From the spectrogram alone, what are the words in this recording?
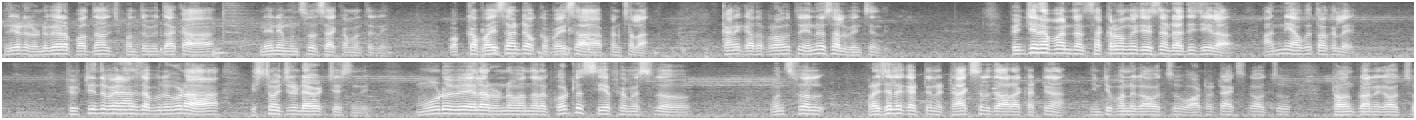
ఎందుకంటే రెండు వేల పద్నాలుగు పంతొమ్మిది దాకా నేనే మున్సిపల్ శాఖ మంత్రిని. ఒక్క పైసా అంటే ఒక్క పైసా పెంచలా. కానీ గత ప్రభుత్వం ఎన్నోసార్లు పెంచింది. పెంచిన పని దాన్ని సక్రమంగా చేసినట్టు అది చేయలే. అన్నీ అవకతవకలే. ఫిఫ్టీన్త్ ఫైనాన్స్ డబ్బులు కూడా ఇష్టం వచ్చిన డైవర్ట్ చేసింది. మూడు వేల రెండు వందల కోట్లు సిఎఫ్ఎంఎస్లో మున్సిపల్ ప్రజలు కట్టిన ట్యాక్సుల ద్వారా కట్టిన ఇంటి పన్ను కావచ్చు వాటర్ ట్యాక్స్ కావచ్చు టౌన్ ప్లాన్ కావచ్చు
